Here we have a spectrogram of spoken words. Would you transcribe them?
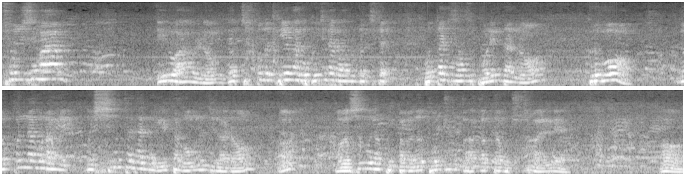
순심아. 이리 와 얼른. 너 자꾸 너 뒤에 가서 거짓말 하면 너 진짜 보따리 사서 보낸다 너. 그리고 너 끝나고 나면 너 신호탄 한장 일단 먹는 줄 알아 어? 어 신고장 오빠가 너돈 주는 거 아깝다고 주지 말래 어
